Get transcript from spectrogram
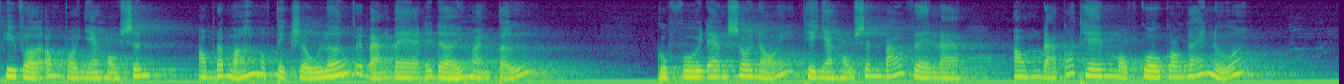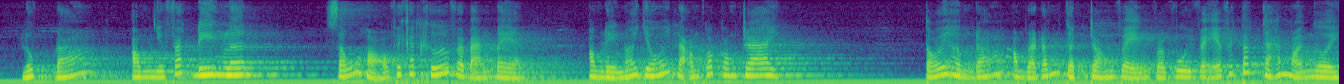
Khi vợ ông vào nhà hồi sinh Ông đã mở một tiệc rượu lớn với bạn bè để đợi hoàng tử Cuộc vui đang sôi nổi thì nhà hộ sinh báo về là ông đã có thêm một cô con gái nữa. Lúc đó, ông như phát điên lên, xấu hổ với khách khứa và bạn bè. Ông liền nói dối là ông có con trai. Tối hôm đó, ông đã đóng kịch trọn vẹn và vui vẻ với tất cả mọi người.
